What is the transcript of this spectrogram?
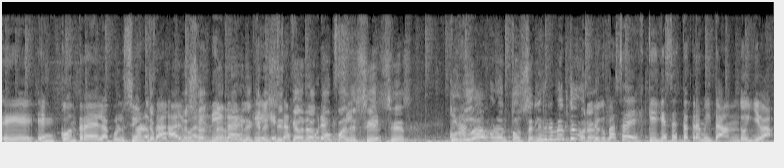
eh, en contra de la colusión, o sea, algo que diga terrible. que Quiere decir esa que ahora todos pueden decir, si es- coludámonos entonces libremente ahora. Lo que pasa es que ya se está tramitando, lleva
